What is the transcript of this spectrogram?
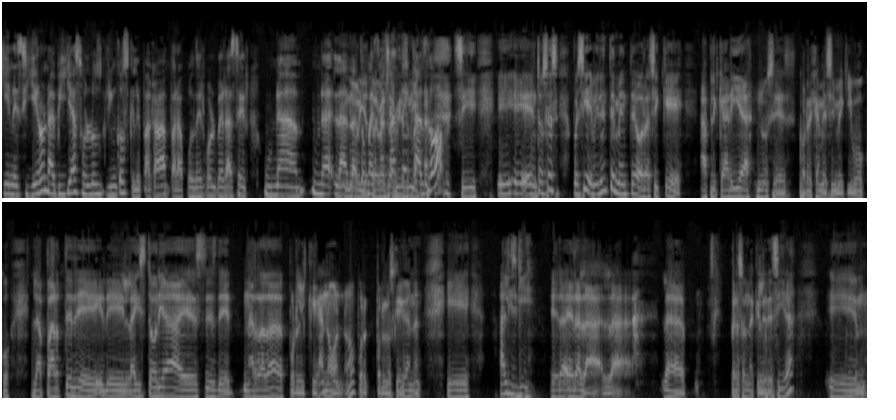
quienes siguieron a Villa son los gringos que le pagaban para poder volver a hacer una, una la, toma de Zacatecas, ¿no? sí, entonces, pues sí, evidentemente ahora sí que aplicaría, no sé, corríjame si me equivoco, la parte de, de la historia es, de, narrada por el que ganó, ¿no? Por, por los que ganan. Eh, Alice Guy era, era la, la, la persona que le decía. Eh,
